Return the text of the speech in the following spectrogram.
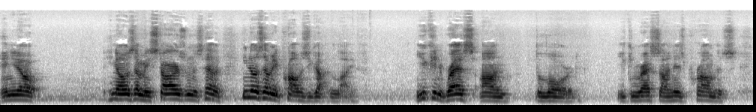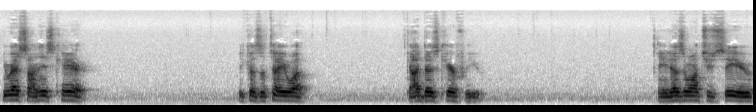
And you know, he knows how many stars in this heaven. He knows how many problems you got in life. You can rest on the Lord. You can rest on his promise. You rest on his care. Because I'll tell you what, God does care for you. And He doesn't want you to see you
